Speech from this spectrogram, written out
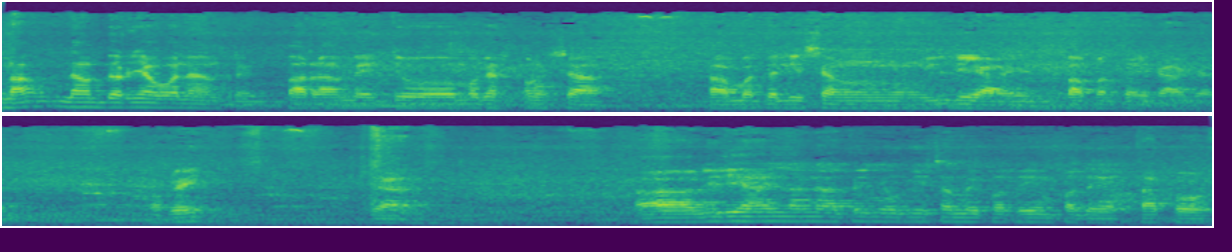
Na- number niya 100 para medyo magaspang siya. ah, madali siyang lihain, papantay kagad. Okay? Yan. Ah, lilihain lang natin yung visa may pati yung pader. Tapos,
